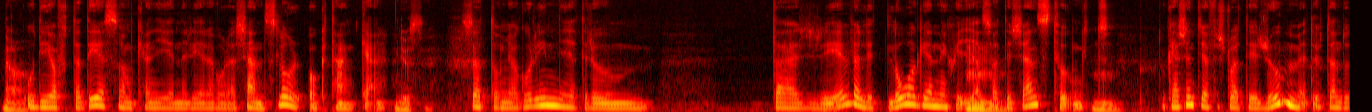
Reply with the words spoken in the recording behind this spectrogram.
Ja, Och det är ofta det som kan generera våra känslor och tankar. Så att om jag går in i ett rum där det är väldigt låg energi, Mm. alltså att det känns tungt. Mm. Då kanske inte jag förstår att det är rummet, utan då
